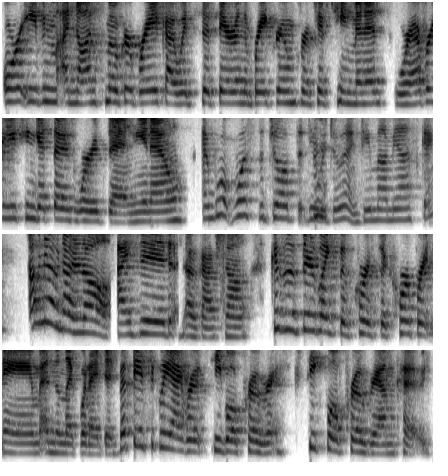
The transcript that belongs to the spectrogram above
or even a non-smoker break. I would sit there in the break room for 15 minutes wherever you can get those words in you know? And what was the job that you were doing? Do you mind me asking oh no not at all. I did oh gosh no. Because there's like of course the corporate name and then like what i did. But basically i wrote sql program sql program code.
